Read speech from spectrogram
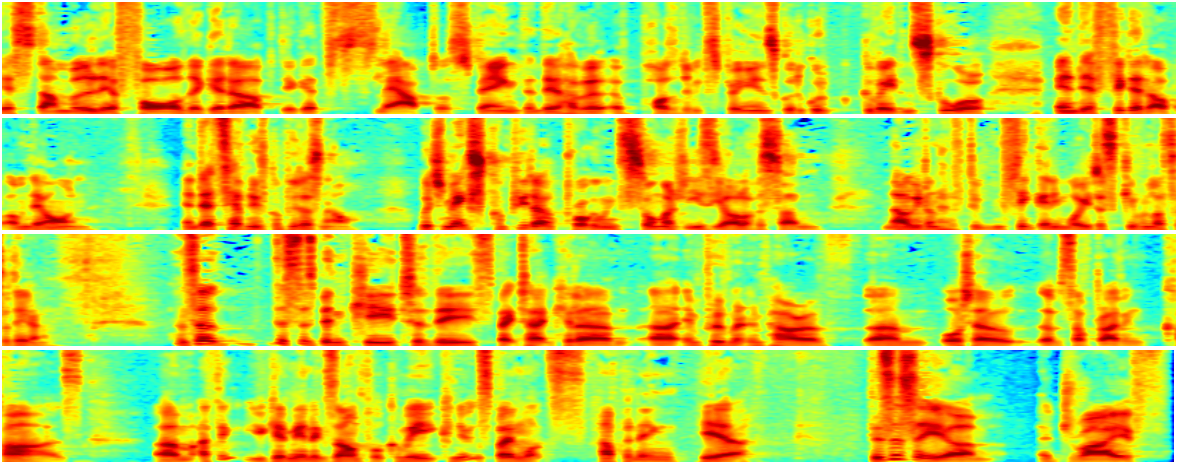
They stumble, they fall, they get up, they get slapped or spanked, and they have a, a positive experience, get a good grade in school, and they figure it out on their own. And that's happening with computers now which makes computer programming so much easier all of a sudden. Now mm. you don't have to even think anymore, you're just given lots of data. And so this has been key to the spectacular uh, improvement in power of um, auto uh, self-driving cars. Um, I think you gave me an example. Can, we, can you explain what's happening here? This is a, um, a drive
